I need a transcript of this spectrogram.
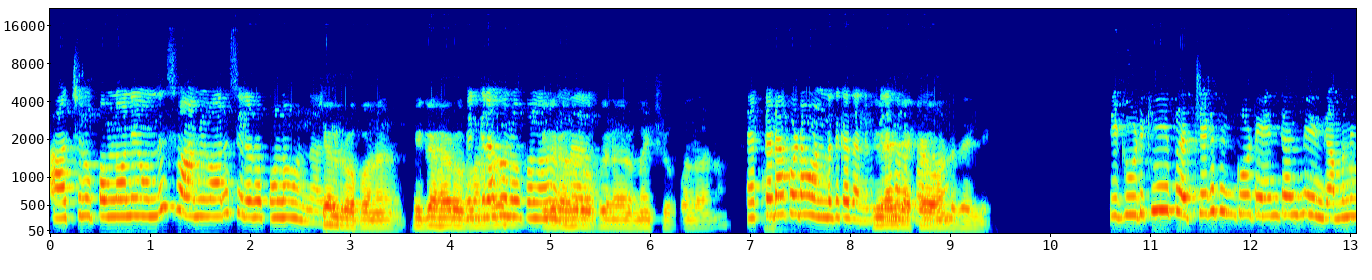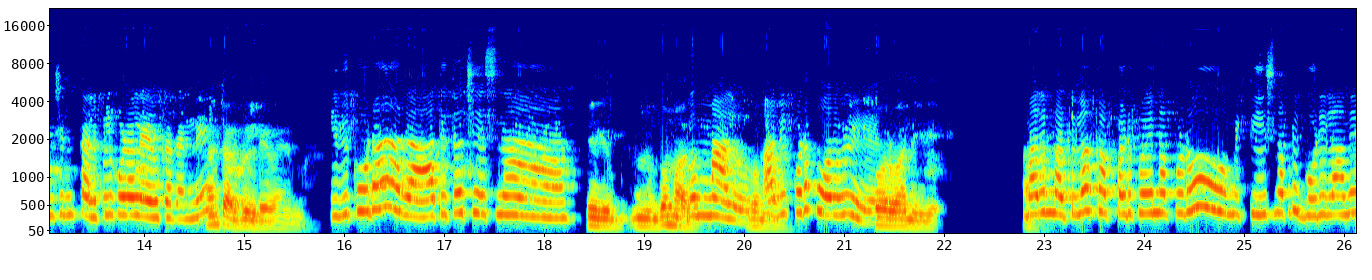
ఆచ రూపంలోనే ఉంది. స్వామివారు శిల రూపంలో ఉన్నారు. చల్ రూపంలో విగ్రహ విగ్రహ రూపంలో రూపంలో విగ్రహ రూపంలో మనిషి రూపంలోను. ఎక్కడా కూడా ఉండదు కదండి విగ్రహ ఎక్కడ రూపంలో. ఉండదండి. ఈ గుడికి ప్రత్యేకత ఇంకోటి ఏంటంటే నేను గమనించిన తలుపులు కూడా లేవు కదండి. తలుపులు లేవండి. ఇవి కూడా రాతితో చేసిన గుమ్మాలు. గుమ్మాలు. అవి కూడా పూర్వం పూర్వానికి మరి మట్టిలో కప్పడిపోయినప్పుడు మీకు తీసినప్పుడు గుడి ఇలానే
